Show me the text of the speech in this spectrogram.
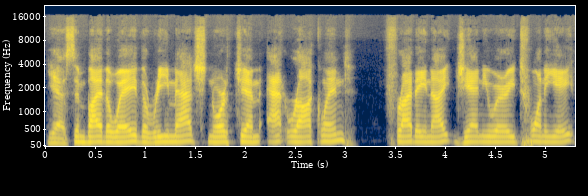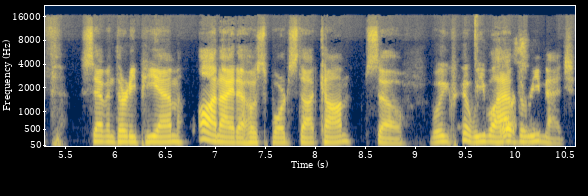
Yes, and by the way, the rematch North Gem at Rockland Friday night, January twenty eighth, seven thirty p.m. on IdahoSports.com. So we we will have the rematch.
